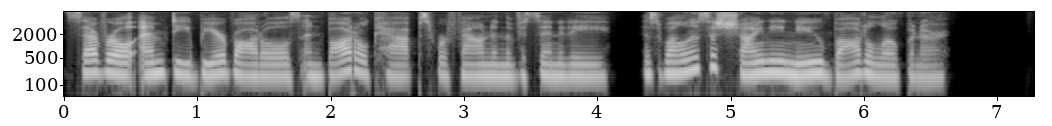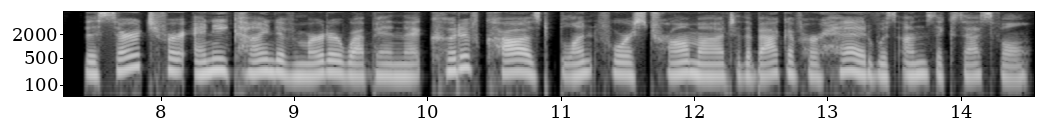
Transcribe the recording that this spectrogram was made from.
Several empty beer bottles and bottle caps were found in the vicinity, as well as a shiny new bottle opener. The search for any kind of murder weapon that could have caused blunt force trauma to the back of her head was unsuccessful.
